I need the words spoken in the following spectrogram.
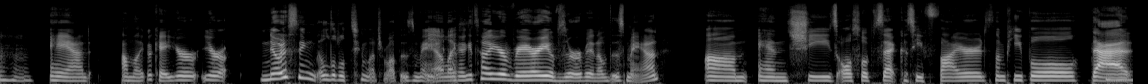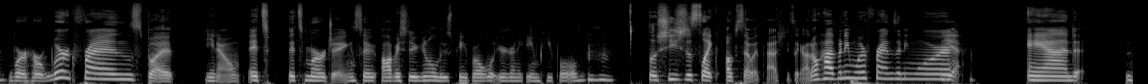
And I'm like, okay, you're you're noticing a little too much about this man. Like I can tell you're very observant of this man. Um, and she's also upset because he fired some people that Mm-hmm. were her work friends, but you know, it's it's merging. So obviously you're gonna lose people, you're gonna gain people. Mhm. So she's just like upset with that. She's like, I don't have any more friends anymore. Yeah. And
